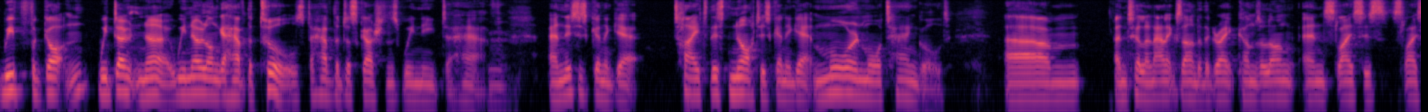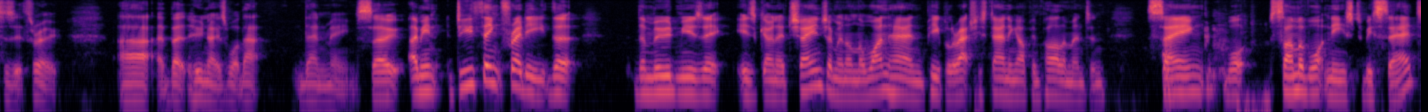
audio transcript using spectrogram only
we've forgotten. We don't know. We no longer have the tools to have the discussions we need to have. Mm. and this is going to get tight. This knot is going to get more and more tangled. Um, until an Alexander the Great comes along and slices slices it through. Uh, but who knows what that then means? So, I mean, do you think, Freddie, that the mood music is going to change? I mean, on the one hand, people are actually standing up in Parliament and saying what some of what needs to be said,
